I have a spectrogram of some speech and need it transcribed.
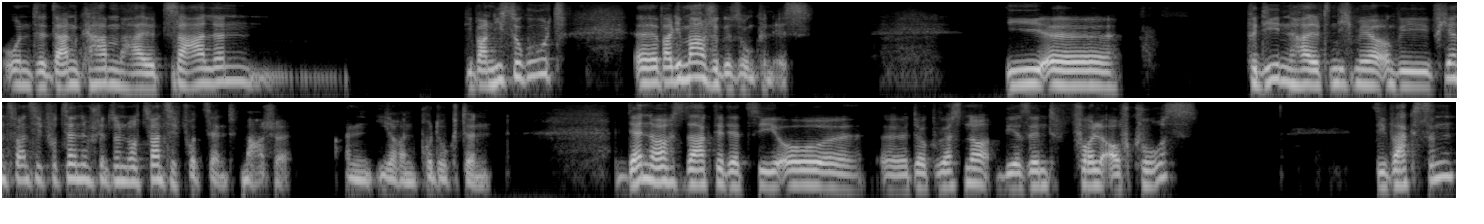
Und äh, dann kamen halt Zahlen, die waren nicht so gut, äh, weil die Marge gesunken ist. Die äh, verdienen halt nicht mehr irgendwie 24 Prozent im Schnitt, sondern noch 20 Prozent Marge an ihren Produkten. Dennoch sagte der CEO äh, Dirk Wössner, wir sind voll auf Kurs. Sie wachsen,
